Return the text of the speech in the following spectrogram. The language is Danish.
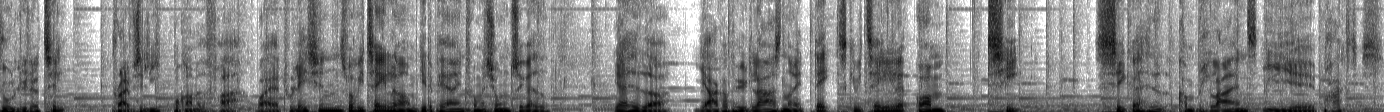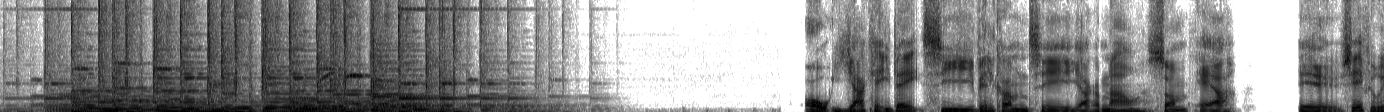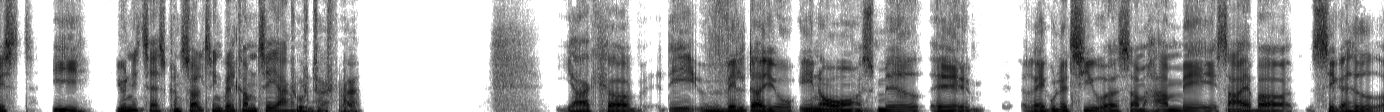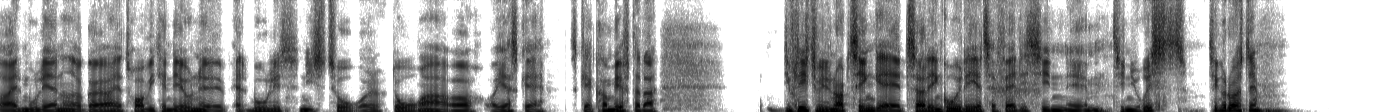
Du lytter til Privacy League-programmet fra Wired Relations, hvor vi taler om GDPR og informationssikkerhed. Jeg hedder Jakob Høgh Larsen, og i dag skal vi tale om T, sikkerhed og compliance i øh, praksis. Og jeg kan i dag sige velkommen til Jakob Nav, som er øh, chefjurist i Unitas Consulting. Velkommen til, Jakob. Tusind tak skal du have. Jakob, det vælter jo ind over os med øh, regulativer, som har med cybersikkerhed og alt muligt andet at gøre. Jeg tror, vi kan nævne alt muligt, NIS 2 og DORA, og, og jeg skal, skal komme efter dig. De fleste vil jo nok tænke, at så er det en god idé at tage fat i sin, øh, sin jurist. Tænker du også det?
